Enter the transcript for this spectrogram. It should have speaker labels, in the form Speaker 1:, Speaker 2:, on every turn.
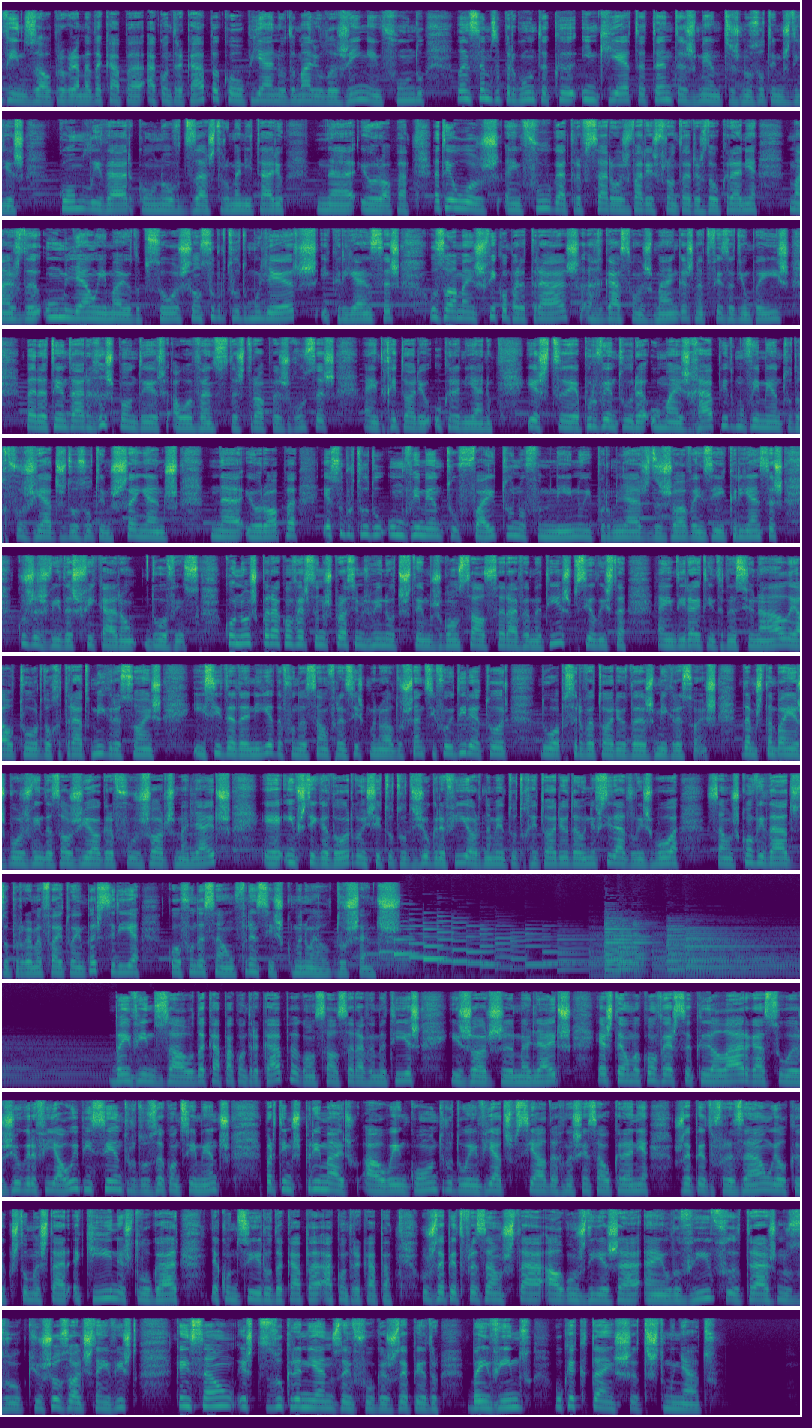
Speaker 1: Bem-vindos ao programa da Capa à Contracapa, com o piano de Mário Lajim em fundo. Lançamos a pergunta que inquieta tantas mentes nos últimos dias: como lidar com o novo desastre humanitário na Europa? Até hoje, em fuga, atravessaram as várias fronteiras da Ucrânia mais de um milhão e meio de pessoas, são sobretudo mulheres e crianças. Os homens ficam para trás, arregaçam as mangas na defesa de um país para tentar responder ao avanço das tropas russas em território ucraniano. Este é é porventura o mais rápido movimento de refugiados dos últimos 100 anos na Europa. É sobretudo um movimento feito no feminino e por milhares de jovens e crianças cujas vidas ficaram do avesso. Connosco para a conversa nos próximos minutos temos Gonçalo Saraiva Matias, especialista em Direito Internacional, é autor do retrato Migrações e Cidadania da Fundação Francisco Manuel dos Santos e foi diretor do Observatório das Migrações. Damos também as boas-vindas ao geógrafo Jorge Malheiros, é investigador do Instituto Instituto de Geografia e Ordenamento do Território da Universidade de Lisboa são os convidados do programa feito em parceria com a Fundação Francisco Manuel dos Santos. Bem-vindos ao Da Capa à Contra Capa, Gonçalo Saraiva Matias e Jorge Malheiros. Esta é uma conversa que alarga a sua geografia ao epicentro dos acontecimentos. Partimos primeiro ao encontro do enviado especial da Renascença à Ucrânia, José Pedro Frazão, ele que costuma estar aqui neste lugar a conduzir o Da Capa à Contra Capa. O José Pedro Frazão está há alguns dias já em Lviv, traz-nos o que os seus olhos têm visto. Quem são estes ucranianos em fuga? José Pedro, bem-vindo. O que é que tens testemunhado?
